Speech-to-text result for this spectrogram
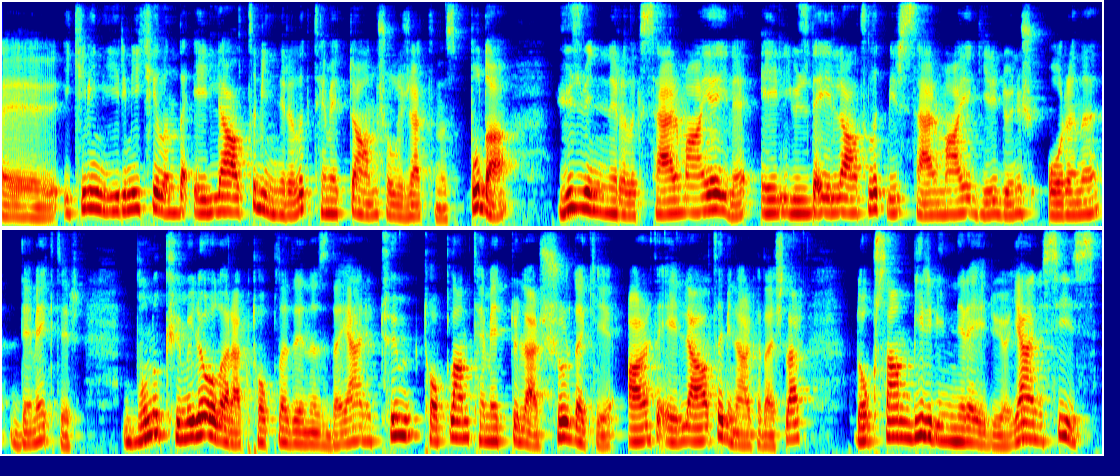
e, 2022 yılında 56 bin liralık temettü almış olacaktınız. Bu da 100 bin liralık sermaye ile %56'lık bir sermaye geri dönüş oranı demektir. Bunu kümüle olarak topladığınızda yani tüm toplam temettüler şuradaki artı 56 bin arkadaşlar 91 bin lira ediyor. Yani siz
